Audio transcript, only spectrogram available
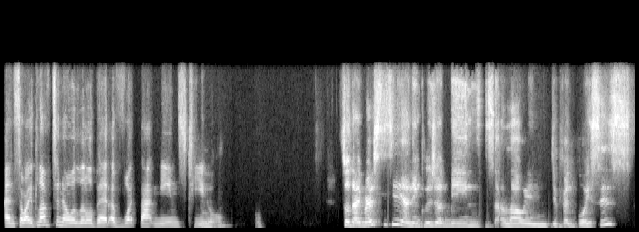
And so I'd love to know a little bit of what that means to you. Mm -hmm. So diversity and inclusion means allowing different voices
